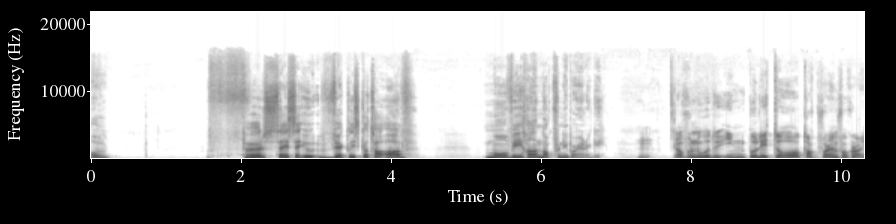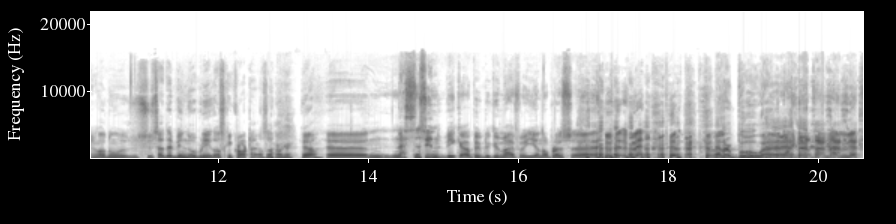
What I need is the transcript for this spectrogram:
Og før CCU virkelig skal ta av, må vi ha nok fornybar energi. Ja, for nå er du inn på litt, og takk for den forklaringa. Nå syns jeg det begynner å bli ganske klart her, altså. Okay. Ja, eh, nesten synd vi ikke har publikum her for å gi en applaus. Eh, men, men, Eller boo! Nei, eh, Hvem vet?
